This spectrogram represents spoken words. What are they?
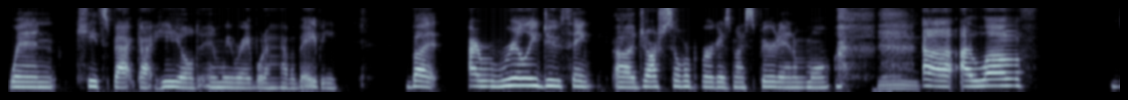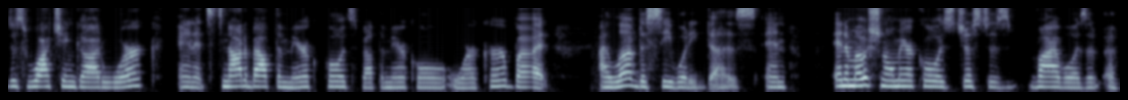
when Keith's back got healed and we were able to have a baby. But I really do think uh, Josh Silverberg is my spirit animal. Mm. uh, I love just watching God work, and it's not about the miracle; it's about the miracle worker. But I love to see what He does, and an emotional miracle is just as viable as a, a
